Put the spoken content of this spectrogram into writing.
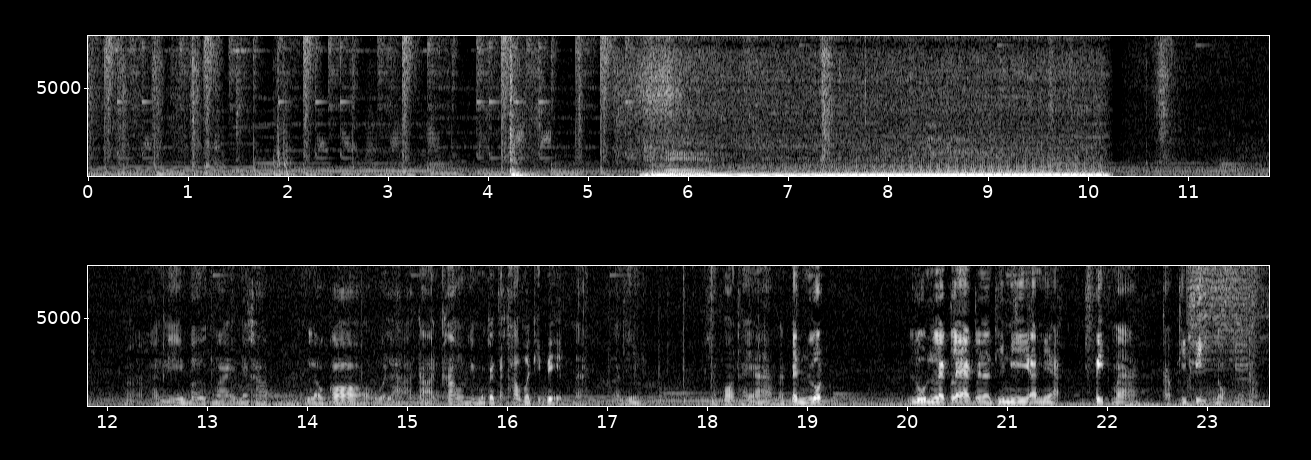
เบิกใหม่นะครับ แล้วก็เวลาอากาศเข้านี่มันก็จะเข้ามาที่เบรกนะอันนี้สปอร์ตไทอาร์มันเป็นรถรุ่นแรก ๆ เลยนะที่มีอันเนี้ยติดมากับที่ปีกนกนะครับ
